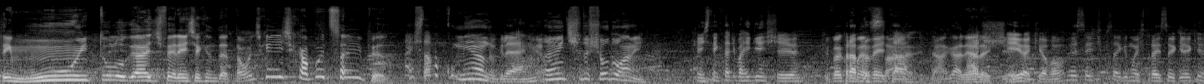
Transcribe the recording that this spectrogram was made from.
Tem muito lugar diferente aqui no Detal. Onde que a gente acabou de sair, Pedro? A gente tava comendo, Guilherme, antes do show do homem. Que a gente tem que estar de barriguinha cheia Que vai pra começar. aproveitar. Tem uma galera Tá aqui. cheio aqui, ó. Vamos ver se a gente consegue mostrar isso aqui. aqui.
